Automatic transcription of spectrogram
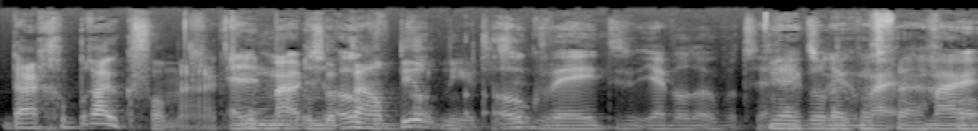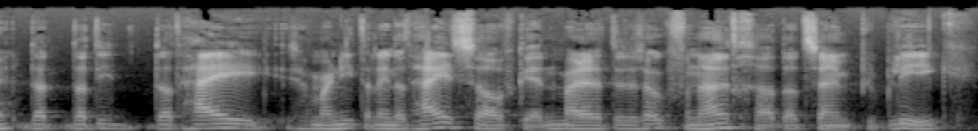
daar gebruik van maakt. En, om maar een dus bepaald ook, beeld neer te zetten. ook weet, jij wilde ook wat zeggen. Ja, ik wilde ook wat maar, vragen, maar dat, dat, hij, dat hij, zeg maar niet alleen dat hij het zelf kent, maar dat er dus ook vanuit gaat dat zijn publiek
